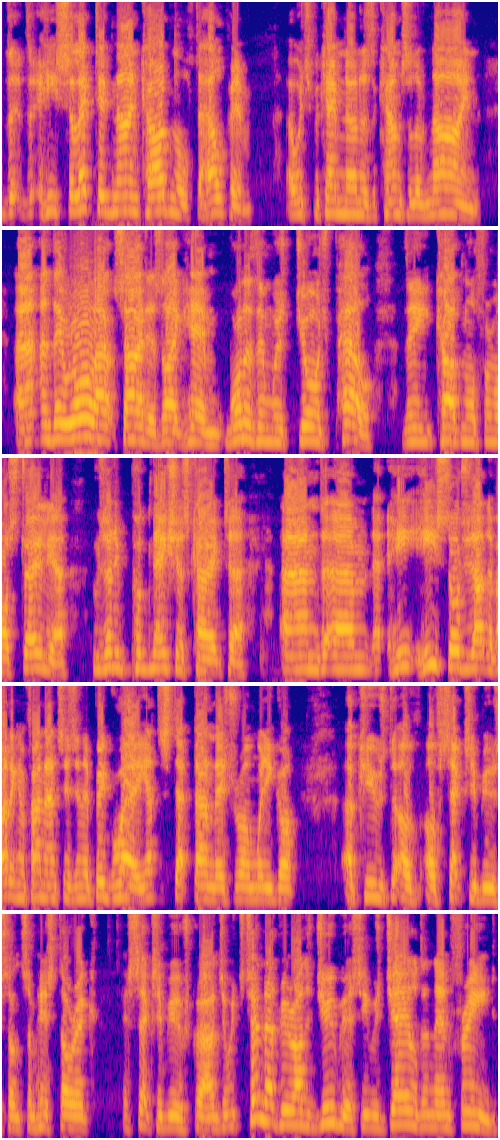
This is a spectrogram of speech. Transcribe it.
the, the, he selected nine cardinals to help him, uh, which became known as the Council of Nine. Uh, and they were all outsiders like him. One of them was George Pell, the cardinal from Australia, who's a very pugnacious character. And um, he, he sorted out the Vatican finances in a big way. He had to step down later on when he got accused of, of sex abuse on some historic sex abuse grounds, which turned out to be rather dubious. He was jailed and then freed.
